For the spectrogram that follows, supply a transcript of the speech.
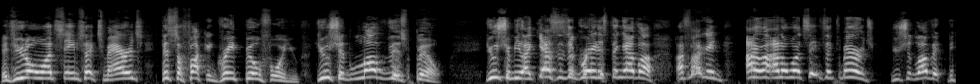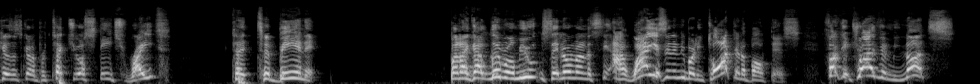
If you don't want same sex marriage, this is a fucking great bill for you. You should love this bill. You should be like, yes, it's the greatest thing ever. I fucking I, I don't want same sex marriage. You should love it because it's going to protect your state's right to to ban it. But I got liberal mutants. They don't understand. Why isn't anybody talking about this? Fucking driving me nuts.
